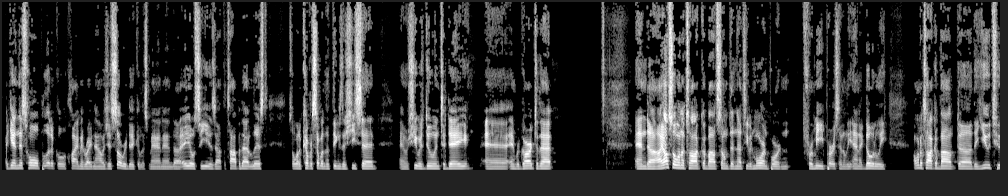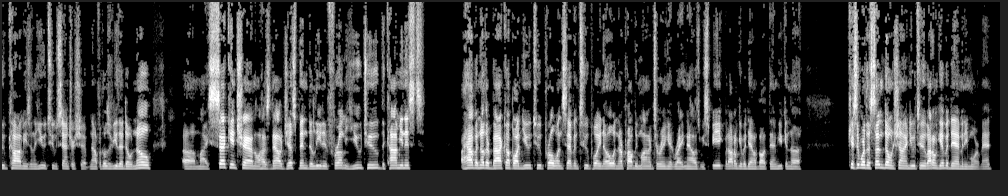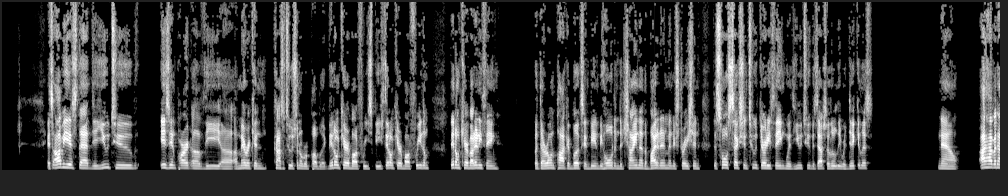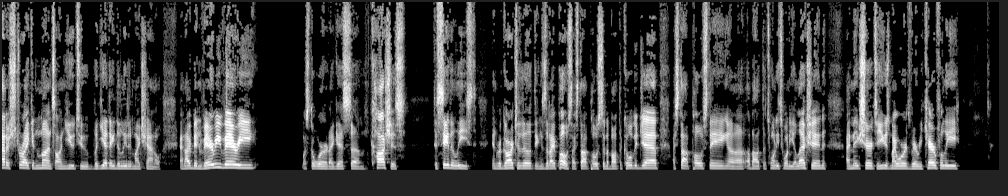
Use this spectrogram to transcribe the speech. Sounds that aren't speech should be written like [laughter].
Again, this whole political climate right now is just so ridiculous, man. And uh, AOC is at the top of that list. So I want to cover some of the things that she said and what she was doing today uh, in regard to that. And uh, I also want to talk about something that's even more important for me personally, anecdotally. I want to talk about uh, the YouTube commies and the YouTube censorship. Now, for those of you that don't know, uh, my second channel has now just been deleted from YouTube, the communists. I have another backup on YouTube, Pro 17 2.0, and they're probably monitoring it right now as we speak, but I don't give a damn about them. You can uh, kiss it where the sun don't shine, YouTube. I don't give a damn anymore, man. It's obvious that the YouTube isn't part of the uh, American constitutional republic. They don't care about free speech. They don't care about freedom. They don't care about anything but their own pocketbooks and being beholden to China, the Biden administration. This whole Section 230 thing with YouTube is absolutely ridiculous. Now, I haven't had a strike in months on YouTube, but yet they deleted my channel. And I've been very, very, what's the word? I guess, um, cautious to say the least in regard to the things that I post. I stopped posting about the COVID jab. I stopped posting uh, about the 2020 election. I make sure to use my words very carefully.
